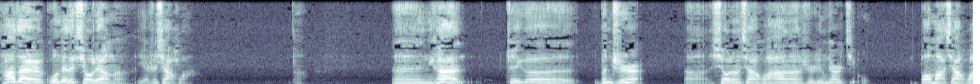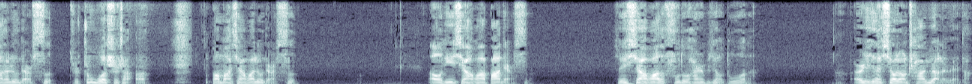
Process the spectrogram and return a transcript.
它在国内的销量呢也是下滑，啊，嗯，你看这个奔驰，啊，销量下滑呢是零点九，宝马下滑的六点四，就是中国市场啊。宝马下滑六点四，奥迪下滑八点四，所以下滑的幅度还是比较多的，而且现在销量差越来越大。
